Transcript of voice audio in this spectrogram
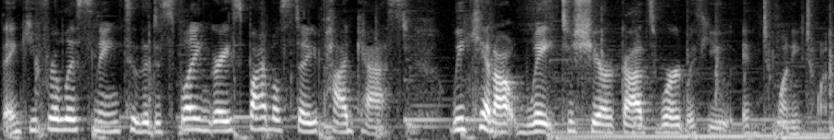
Thank you for listening to the Displaying Grace Bible Study podcast. We cannot wait to share God's Word with you in 2020.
